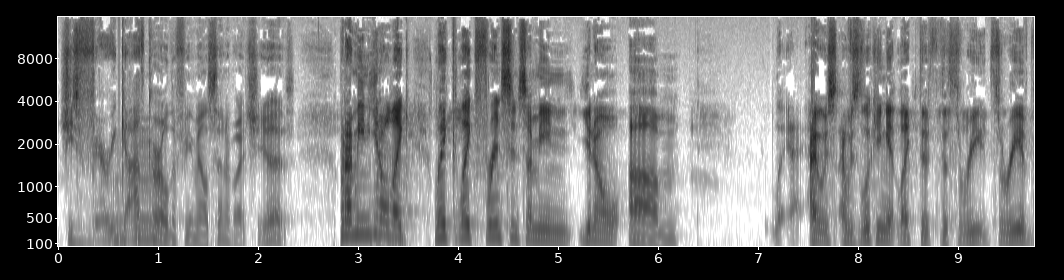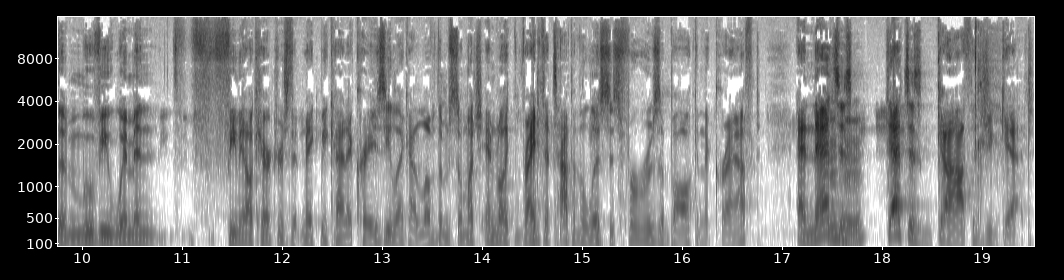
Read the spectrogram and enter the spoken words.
She's very goth Mm-hmm. girl. The female Cenobite, she is. But I mean, you know, like like like for instance, I mean, you know, um, I was I was looking at like the the three three of the movie women female characters that make me kind of crazy. Like I love them so much, and like right at the top of the list is Fairuza Balk in The Craft, and that's as that's as goth as you get.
